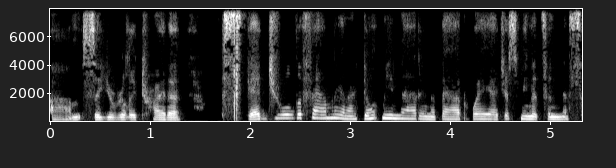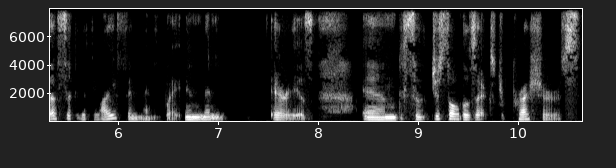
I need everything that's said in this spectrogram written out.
um, so you really try to schedule the family and I don't mean that in a bad way I just mean it's a necessity of life in many way in many areas and so just all those extra pressures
